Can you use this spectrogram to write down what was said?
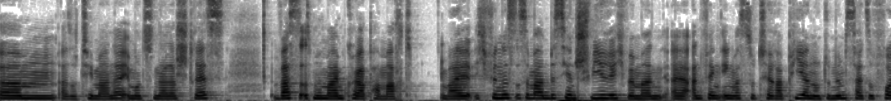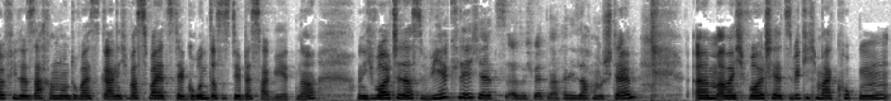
Ähm, also Thema ne, emotionaler Stress, was das mit meinem Körper macht. Weil ich finde, es ist immer ein bisschen schwierig, wenn man äh, anfängt, irgendwas zu therapieren und du nimmst halt so voll viele Sachen und du weißt gar nicht, was war jetzt der Grund, dass es dir besser geht, ne? Und ich wollte das wirklich jetzt, also ich werde nachher die Sachen bestellen, ähm, aber ich wollte jetzt wirklich mal gucken,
